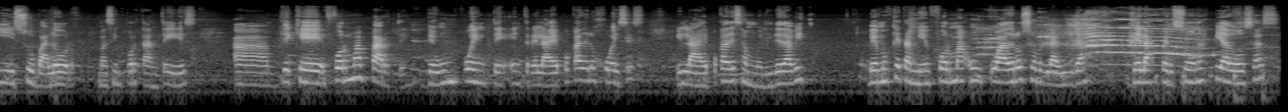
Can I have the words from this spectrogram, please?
y su valor más importante es Ah, de que forma parte de un puente entre la época de los jueces y la época de Samuel y de David. Vemos que también forma un cuadro sobre la vida de las personas piadosas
